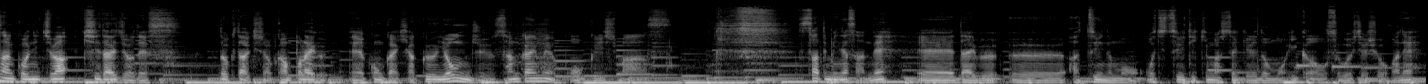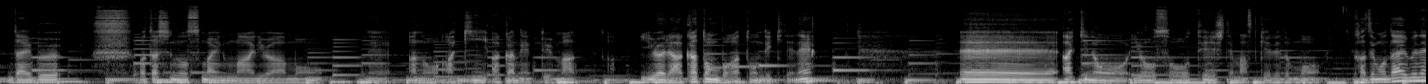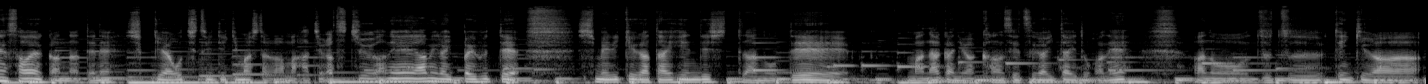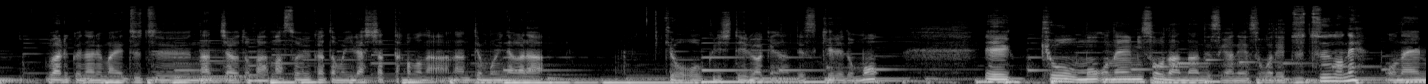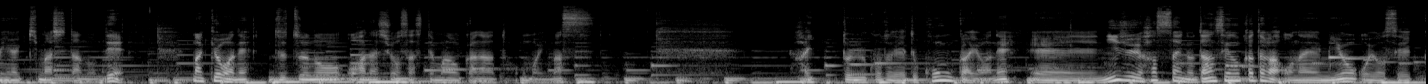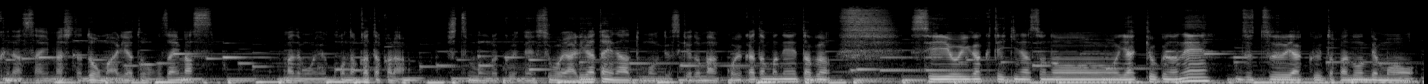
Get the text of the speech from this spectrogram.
さんこんにちは。岸大二郎です。ドクター岸の漢方ライフ、えー、今回143回目をお送りします。さて皆さんね、えー、だいぶ暑いのも落ち着いてきましたけれどもいかがお過ごしでしょうかね。だいぶ私の住まいの周りはもうねあの秋茜っていうまあいわゆる赤とんぼが飛んできてね。えー、秋の様相を呈してますけれども風もだいぶね爽やかになってね湿気は落ち着いてきましたが、まあ、8月中はね雨がいっぱい降って湿り気が大変でしたのでまあ中には関節が痛いとかねあの頭痛天気が悪くなる前頭痛になっちゃうとかまあそういう方もいらっしゃったかもななんて思いながら今日お送りしているわけなんですけれどもえー、今日もお悩み相談なんですがねそこで頭痛のねお悩みが来ましたのでまあ今日はね頭痛のお話をさせてもらおうかなと思います。はいということで、えっと、今回はね、えー、28歳の男性の方がお悩みをお寄せくださいました。どうもありがとうございます。まあでもねこんな方から質問が来るね。すごいありがたいなと思うんですけど。まあこういう方もね多分西洋医学的なその薬局のね頭痛薬とか飲んでも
